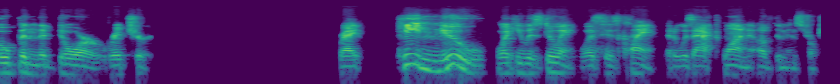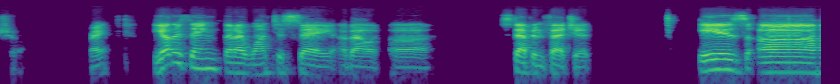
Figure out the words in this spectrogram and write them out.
Open the Door Richard. Right? He knew what he was doing was his claim that it was act one of the minstrel show. Right? The other thing that I want to say about uh, Stepin Fetchit is uh,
